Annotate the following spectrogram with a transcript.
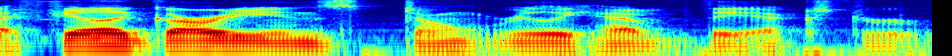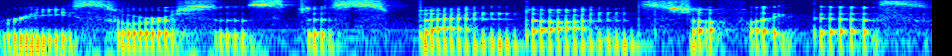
I feel like guardians don't really have the extra resources to spend on stuff like this.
